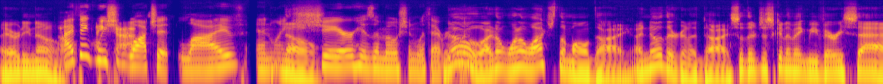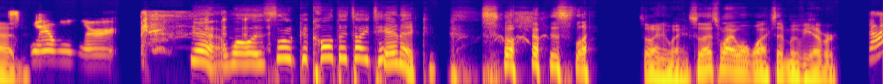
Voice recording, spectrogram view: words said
I already know. I think we should watch it live and like No. share his emotion with everyone. no, I don't want to watch them all die. I know they're gonna die, so they're just gonna make me very sad. Spoiler alert. yeah, well, it's so called the Titanic. so I was like, so anyway, so that's why I won't watch that movie ever. Not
